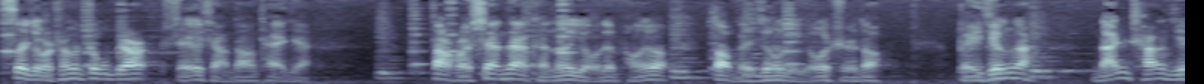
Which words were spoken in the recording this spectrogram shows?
四九城周边，谁要想当太监，大伙儿现在可能有的朋友到北京旅游知道，北京啊南长街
